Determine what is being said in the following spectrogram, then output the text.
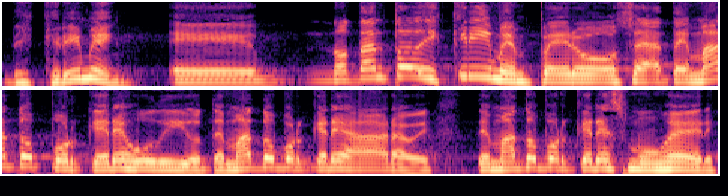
Discrimen. Eh, no tanto discrimen, pero, o sea, te mato porque eres judío, te mato porque eres árabe, te mato porque eres mujer,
